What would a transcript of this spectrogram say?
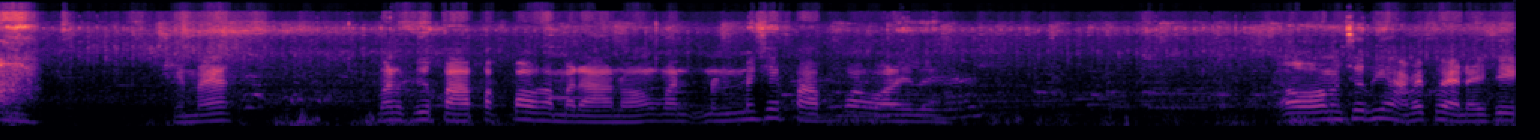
อเห็นไหมมันคือปลาปักเป้าธรรมดาน้องมันมันไม่ใช่ปลาเป้าอะไรเลย อ๋อมันช่วยพี่หาไม่แขวนหน่อยสิ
